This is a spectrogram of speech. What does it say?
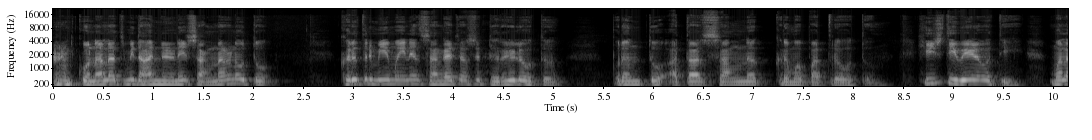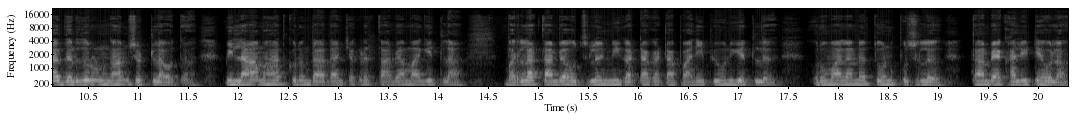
कोणालाच मी हा निर्णय सांगणार नव्हतो. खरं तर मे महिन्यात सांगायचं असं ठरवलं होतं परंतु आता सांगणं क्रमपात्र होतं. हीच ती वेळ होती. मला दरदरून घाम सुटला होता. मी लांब हात करून दादांच्याकडे तांब्या मागितला. भरला तांब्या उचलून मी गटागटा पाणी पिऊन घेतलं. रुमालानं तोंड पुसलं. तांब्या खाली ठेवला.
